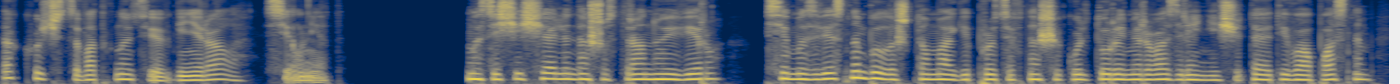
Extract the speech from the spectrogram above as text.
Так хочется воткнуть ее в генерала. Сил нет. Мы защищали нашу страну и веру. Всем известно было, что маги против нашей культуры и мировоззрения считают его опасным –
